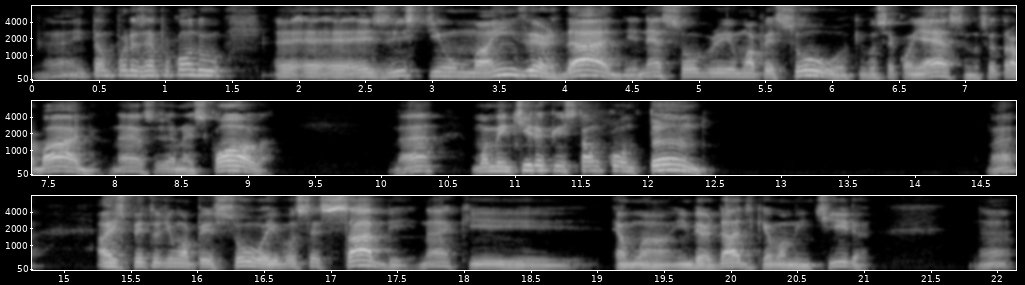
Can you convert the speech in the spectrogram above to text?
Né. Então, por exemplo, quando é, é, é, existe uma inverdade né, sobre uma pessoa que você conhece no seu trabalho, né, ou seja, na escola, né, uma mentira que estão contando, né, a respeito de uma pessoa e você sabe né, que é uma em verdade que é uma mentira, né,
